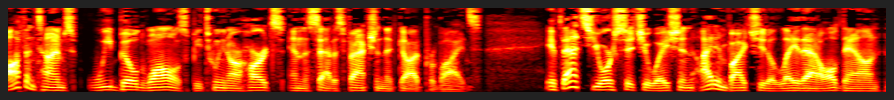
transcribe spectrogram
oftentimes we build walls between our hearts and the satisfaction that God provides. If that's your situation, I'd invite you to lay that all down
